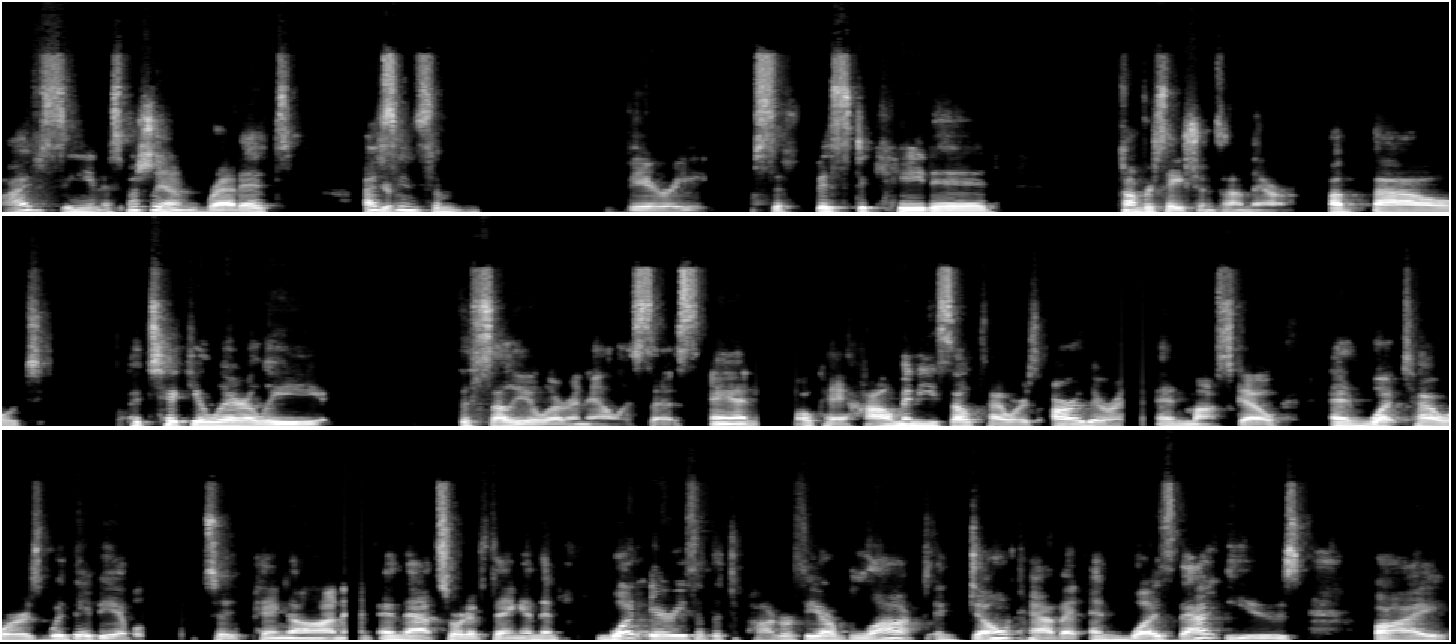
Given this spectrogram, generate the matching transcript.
I've seen, especially on Reddit, I've yeah. seen some very sophisticated conversations on there about particularly the cellular analysis and okay, how many cell towers are there in, in Moscow? And what towers would they be able to ping on and, that sort of thing? And then what areas of the topography are blocked and don't have it? And was that used by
